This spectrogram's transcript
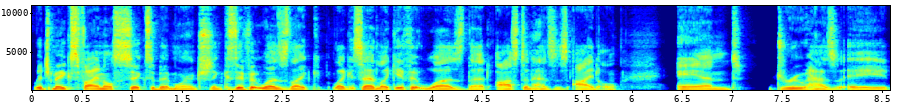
Which makes final six a bit more interesting because if it was like like I said, like if it was that Austin has his idol, and Drew has a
